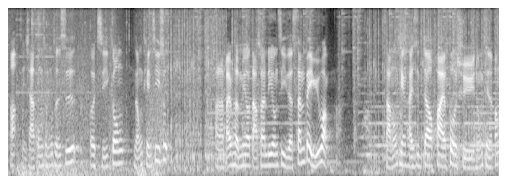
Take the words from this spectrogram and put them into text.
好，等下工程工程师二级工农田技术。看来白粉没有打算利用自己的三倍渔网啊，撒农田还是比较快获取农田的方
